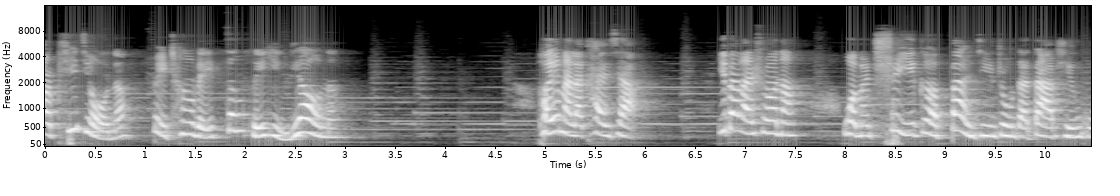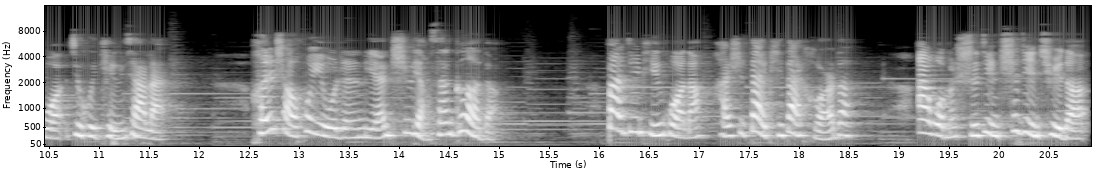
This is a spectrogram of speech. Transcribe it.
而啤酒呢，被称为增肥饮料呢。朋友们来看一下，一般来说呢，我们吃一个半斤重的大苹果就会停下来，很少会有人连吃两三个的。半斤苹果呢，还是带皮带核的，按我们十斤吃进去的，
